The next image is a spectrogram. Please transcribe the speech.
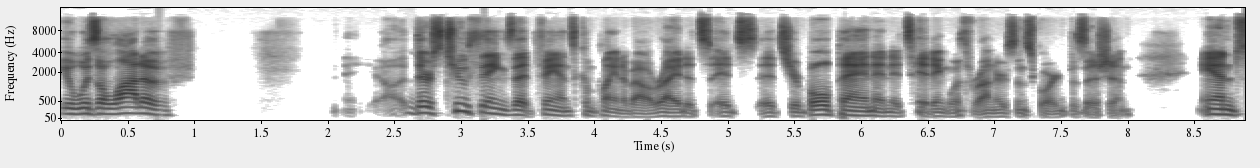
it was a lot of. There's two things that fans complain about, right? It's it's it's your bullpen and it's hitting with runners in scoring position, and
